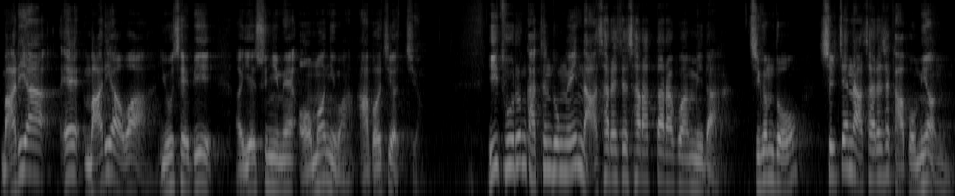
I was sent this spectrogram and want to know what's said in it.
마리아의 마리아와 요셉이 예수님의 어머니와 아버지였죠. 이 둘은 같은 동네인 나사렛에 살았다라고 합니다. 지금도 실제 나사렛에 가보면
